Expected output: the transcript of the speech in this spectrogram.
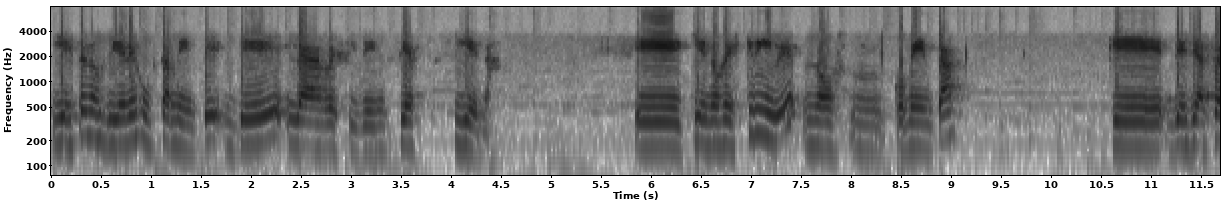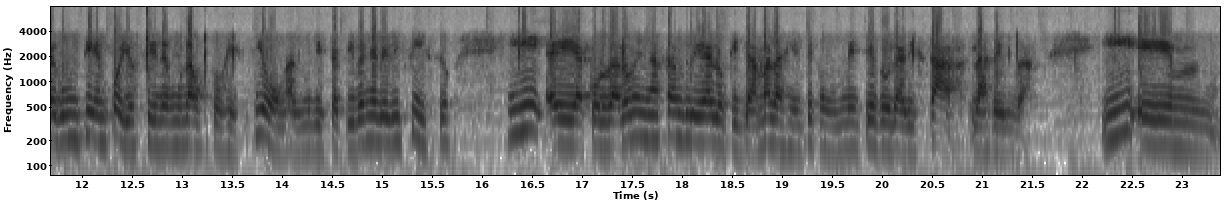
Y esto nos viene justamente de la residencia Siena. Eh, quien nos escribe nos mm, comenta que desde hace algún tiempo ellos tienen una autogestión administrativa en el edificio y eh, acordaron en asamblea lo que llama la gente comúnmente dolarizar las deudas y em,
